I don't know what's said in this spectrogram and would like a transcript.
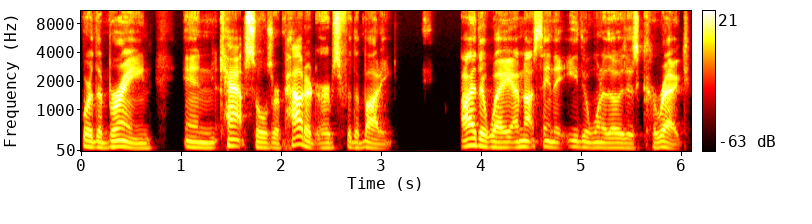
for the brain, and capsules or powdered herbs for the body. Either way, I'm not saying that either one of those is correct.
